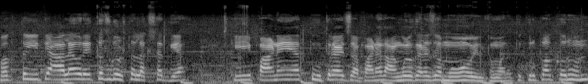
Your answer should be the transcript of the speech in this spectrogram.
फक्त इथे आल्यावर एकच गोष्ट लक्षात घ्या की पाण्यात उतरायचा पाण्यात आंघोळ करायचा मोह होईल तुम्हाला. तर कृपा करून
